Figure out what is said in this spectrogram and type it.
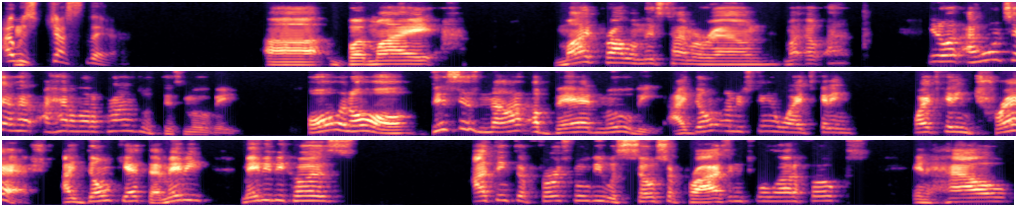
I was just there. Uh, but my my problem this time around, my uh, you know what? I won't say I had, I had a lot of problems with this movie. All in all, this is not a bad movie. I don't understand why it's getting why it's getting trashed. I don't get that. Maybe maybe because I think the first movie was so surprising to a lot of folks in how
